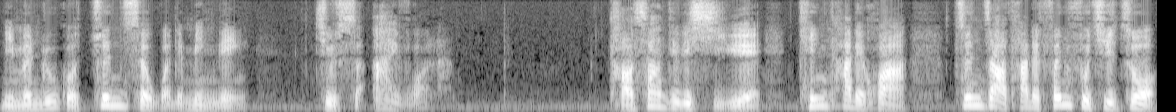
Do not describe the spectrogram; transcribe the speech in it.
你们如果遵守我的命令，就是爱我了。讨上帝的喜悦，听他的话，遵照他的吩咐去做，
